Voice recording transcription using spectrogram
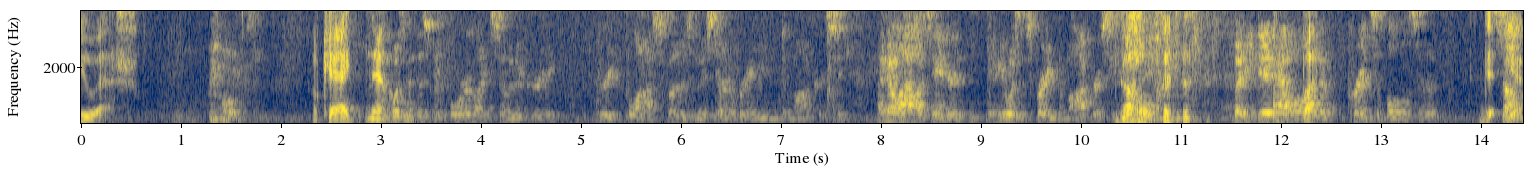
U S. Oh, Okay. Now, Wasn't this before like some of the Greek Greek philosophers and they started bringing democracy? I know Alexander, he, he wasn't spreading democracy, No. but he did have a But- lot of principles of some, yeah.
